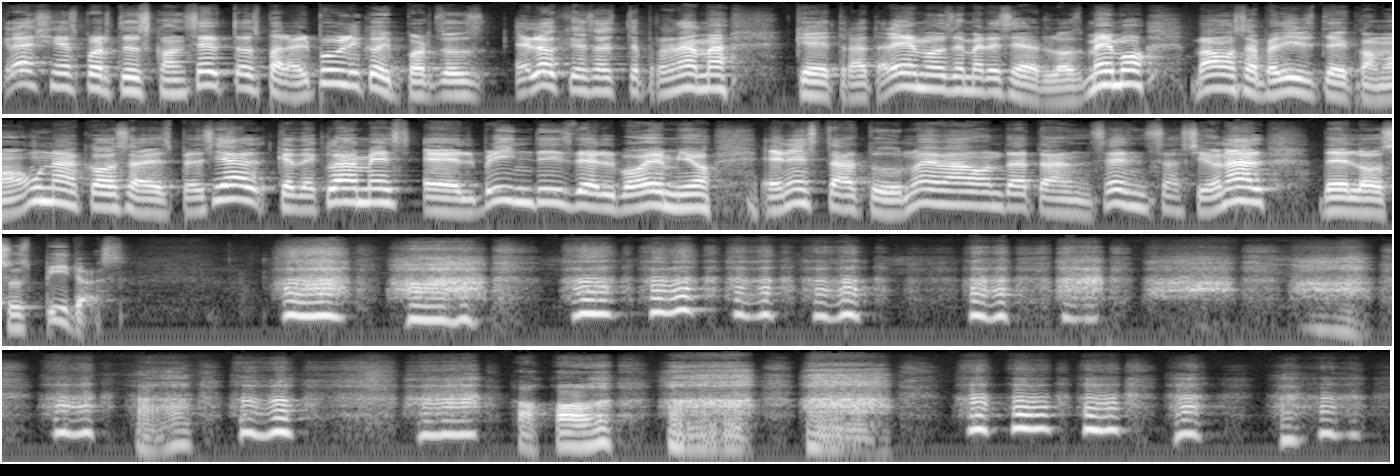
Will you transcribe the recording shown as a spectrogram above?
Gracias por tus conceptos para el público y por tus elogios a este programa que trataremos de merecerlos. Memo, vamos a pedirte como una cosa especial que declames el brindis del bohemio en esta tu nueva onda tan sensacional de los suspiros.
